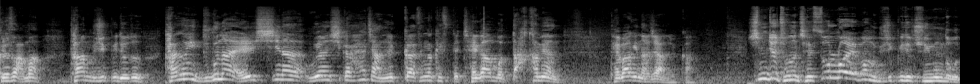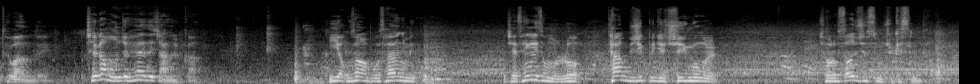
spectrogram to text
그래서 아마 다음 뮤직비디오도 당연히 누구나 LC나 우현 씨가 하지 않을까 생각했을 때 제가 한번 딱 하면 대박이 나지 않을까. 심지어 저는 제 솔로 앨범 뮤직비디오 주인공도 못 해봤는데 제가 먼저 해야 되지 않을까. 이 영상을 보고 사장님이 꼭제 생일 선물로 다음 뮤직비디오 주인공을 저로 써주셨으면 좋겠습니다.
